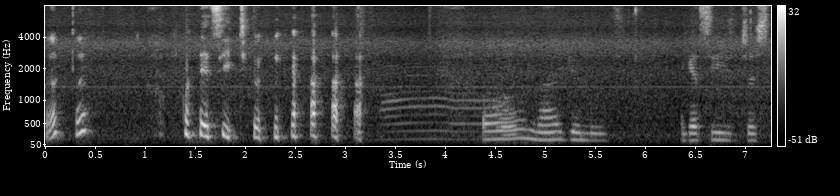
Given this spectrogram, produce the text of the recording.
what is he doing? oh my goodness. I guess he's just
